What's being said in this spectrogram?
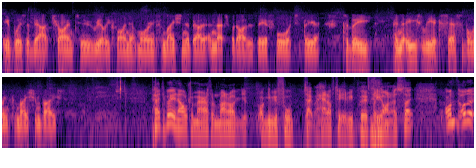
it was about trying to really find out more information about it, and that's what I was there for to be a, to be an easily accessible information base. Pat, to be an ultra marathon runner, I'll, I'll give you a full take my hat off to you to be perfectly honest. So, on on, a,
